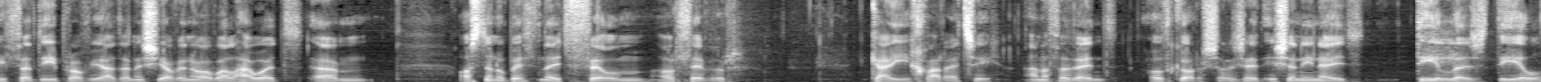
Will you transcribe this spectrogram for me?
eitha di brofiad, a nes i ofyn o, wel, Howard, um, os dyn nhw byth wneud ffilm o'r llyfr, gai chwarae ti. A nath o fynd, wrth gwrs. A nes i eisiau ni wneud dealers deal.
